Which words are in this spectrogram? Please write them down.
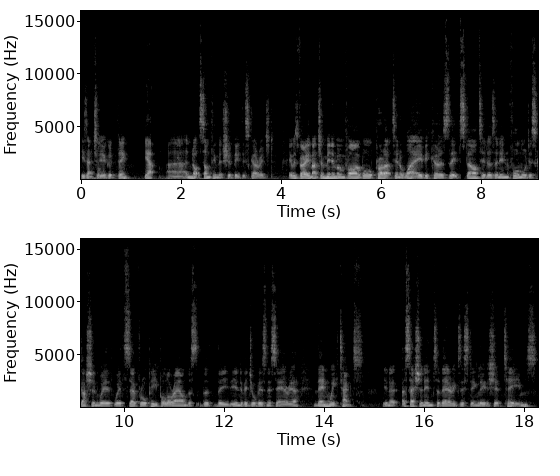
is actually a good thing Yep. uh, and not something that should be discouraged. It was very much a minimum viable product in a way because it started as an informal discussion with, with several people around the, the, the, the individual business area. Then we tacked you know, a session into their existing leadership teams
